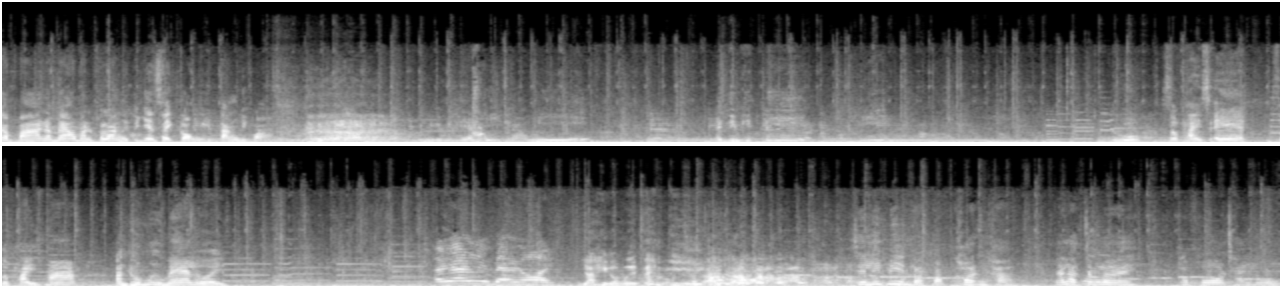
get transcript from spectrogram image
กลับบ้านนะแม่เอามันฝรั่งในตู้เย็นใส่กล่องนี้ตั้งดีกว่าอันนี้ก็มีทายากิอีกแล้วมีไอติมคิตตี้นี่ดูเซอร์ไพรส์เอ็ดเซอร์ไพรส์มาก อันเท่ามือแม่เลย ใหญ่กว่ามือแต้มอีก เจลลี่บีนรสป๊อปคอร์นค่ะ น่ารักจังเลยข้าวโพดใช่ลูก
